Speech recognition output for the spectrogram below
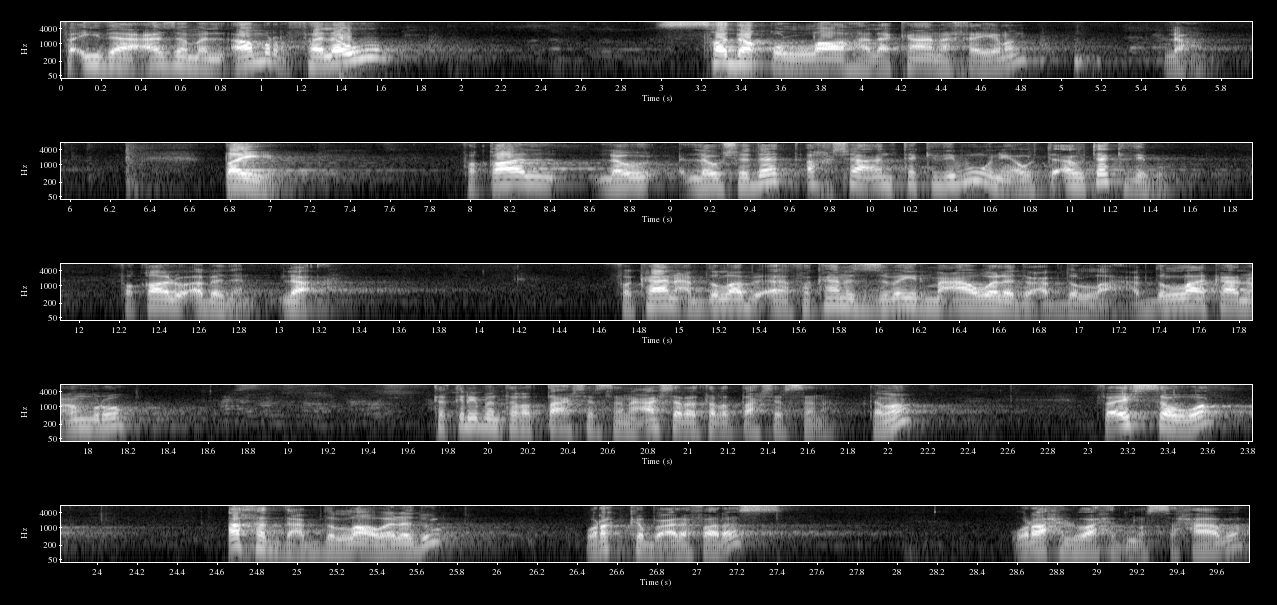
فإذا عزم الأمر فلو صدقوا الله لكان خيرا لهم. طيب فقال لو لو شددت أخشى أن تكذبوني أو أو تكذبوا. فقالوا ابدا لا. فكان عبد الله فكان الزبير معاه ولده عبد الله. عبد الله كان عمره تقريبا 13 سنة 10 13 سنة. تمام؟ فإيش سوى؟ أخذ عبد الله ولده وركبه على فرس وراح الواحد من الصحابة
